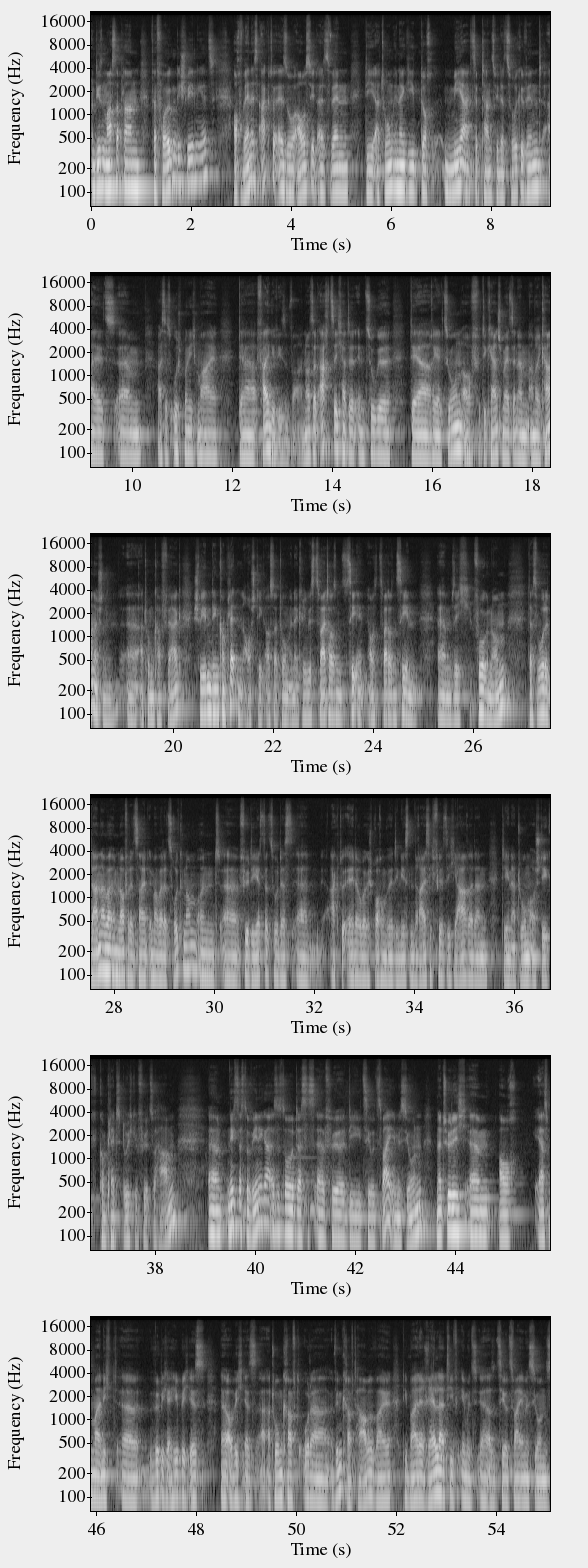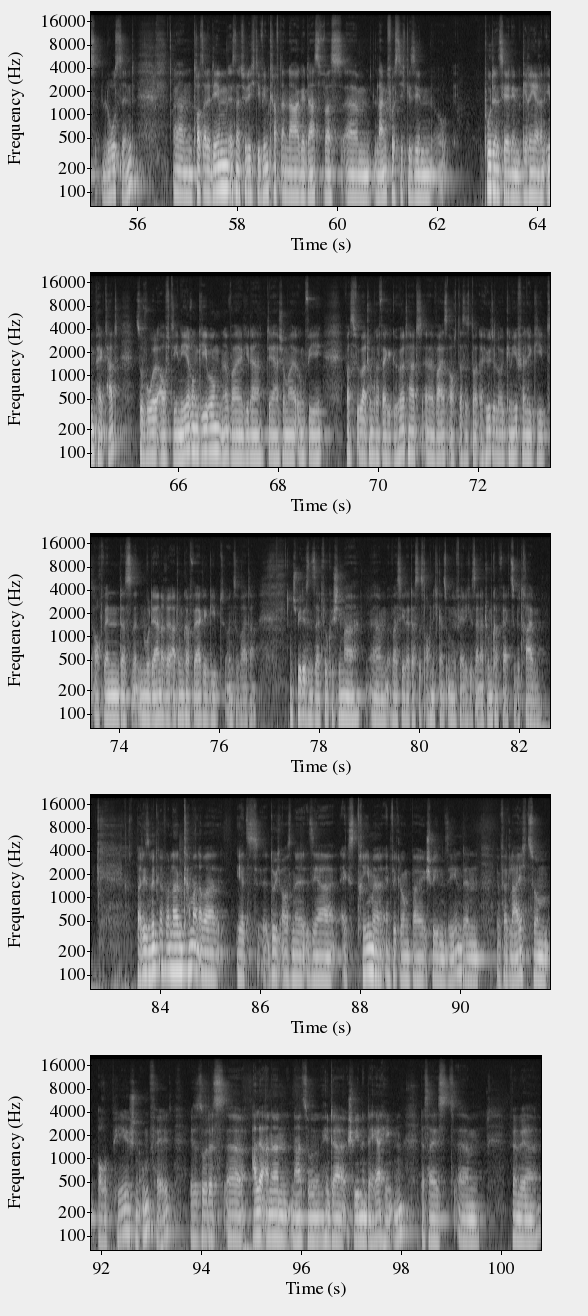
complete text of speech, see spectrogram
Und diesen Masterplan verfolgen die Schweden jetzt, auch wenn es aktuell so aussieht, als wenn die Atomenergie doch mehr Akzeptanz wieder zurückgewinnt, als, ähm, als das ursprünglich mal der Fall gewesen war. 1980 hatte im Zuge der Reaktion auf die Kernschmelze in einem amerikanischen äh, Atomkraftwerk Schweden den kompletten Ausstieg aus Atomenergie bis 2010, aus 2010 ähm, sich vorgenommen. Das wurde dann aber im Laufe der Zeit immer weiter zurückgenommen und äh, führte jetzt dazu, dass äh, aktuell darüber gesprochen wird, die nächsten 30, 40 Jahre dann den Atomausstieg komplett durchgeführt zu haben. Äh, nichtsdestoweniger ist es so, dass es äh, für die CO2-Emissionen natürlich ähm, auch erstmal nicht äh, wirklich erheblich ist, ob ich jetzt Atomkraft oder Windkraft habe, weil die beide relativ also CO2-emissionslos sind. Ähm, trotz alledem ist natürlich die Windkraftanlage das, was ähm, langfristig gesehen potenziell den geringeren Impact hat, sowohl auf die nähere Umgebung, ne, weil jeder, der schon mal irgendwie was über Atomkraftwerke gehört hat, äh, weiß auch, dass es dort erhöhte Leukämiefälle gibt, auch wenn das modernere Atomkraftwerke gibt und so weiter. Und spätestens seit Fukushima ähm, weiß jeder, dass es auch nicht ganz ungefährlich ist, ein Atomkraftwerk zu betreiben. Bei diesen Windkraftanlagen kann man aber jetzt durchaus eine sehr extreme Entwicklung bei Schweden sehen, denn im Vergleich zum europäischen Umfeld ist es so, dass äh, alle anderen nahezu hinter Schweden hinterherhinken. Das heißt, ähm, wenn wir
